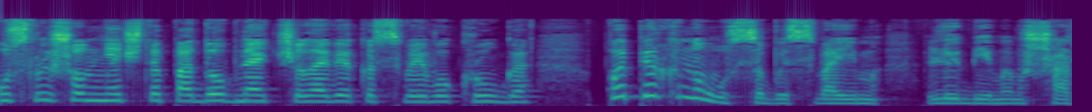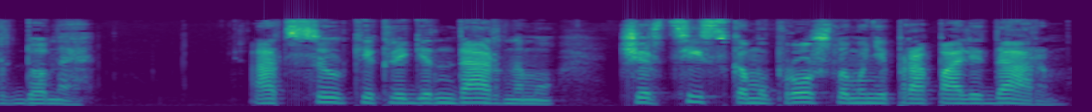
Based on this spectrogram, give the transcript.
услышал нечто подобное от человека своего круга, поперхнулся бы своим любимым шардоне. Отсылки к легендарному чертистскому прошлому не пропали даром.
